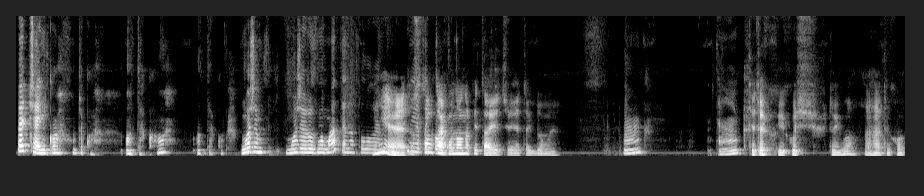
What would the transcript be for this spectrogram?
печенько. Отако. Отако. Отако. Може, може розламати наполовину? Ні, то там так, воно напітається, я так думаю. Так. Так. Ти так якось то його? Ага, тако.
